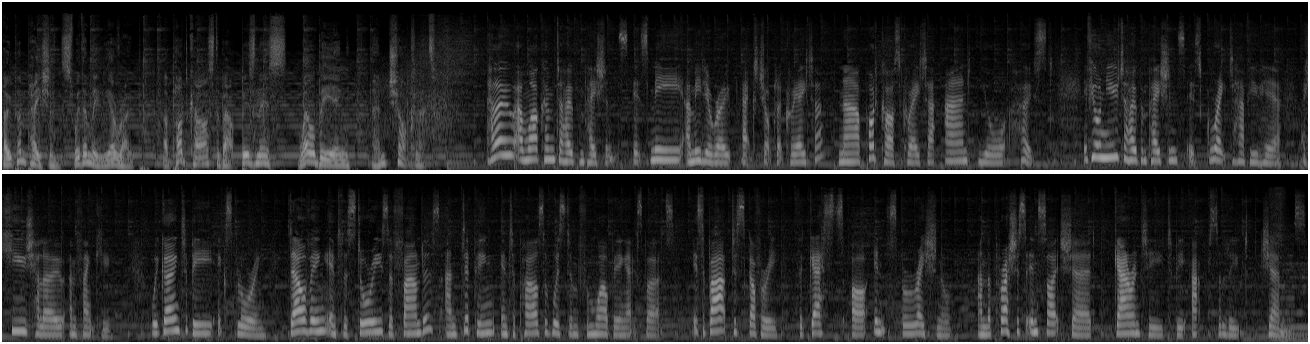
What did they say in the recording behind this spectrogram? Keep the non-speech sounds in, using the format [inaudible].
Hope and Patience with Amelia Rope, a podcast about business, well-being and chocolate. Hello and welcome to Hope and Patience. It's me, Amelia Rope, ex chocolate creator, now podcast creator, and your host. If you're new to Hope and Patience, it's great to have you here. A huge hello and thank you. We're going to be exploring delving into the stories of founders and dipping into pearls of wisdom from well-being experts. It's about discovery. The guests are inspirational and the precious insights shared guaranteed to be absolute gems.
